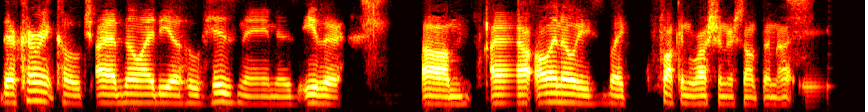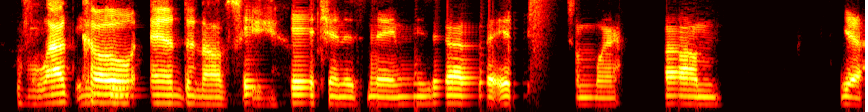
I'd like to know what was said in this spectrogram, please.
their current coach, I have no idea who his name is either. Um, I all I know he's like fucking Russian or something. I, Vlatko Andonovski. Itch in his name. He's got an itch somewhere. Um, yeah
